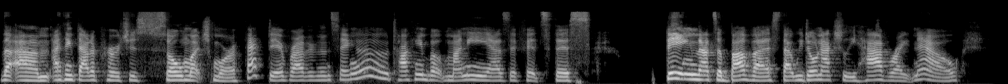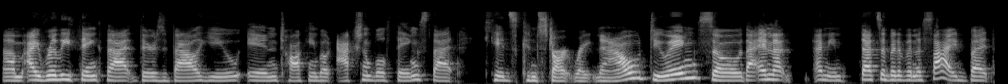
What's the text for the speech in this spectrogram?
The um, I think that approach is so much more effective rather than saying, oh, talking about money as if it's this thing that's above us that we don't actually have right now. Um, I really think that there's value in talking about actionable things that kids can start right now doing. So that, and that, I mean, that's a bit of an aside, but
